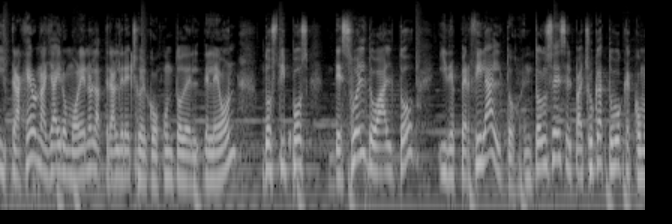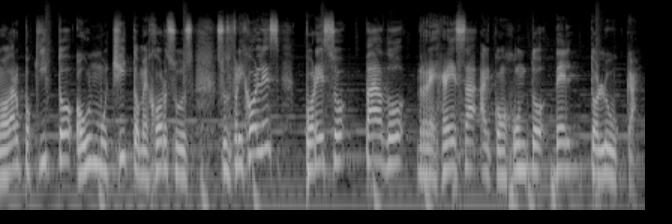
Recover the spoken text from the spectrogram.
y trajeron a Jairo Moreno, el lateral derecho del conjunto de, León, dos tipos de sueldo alto y de perfil alto. Entonces el Pachuca tuvo que acomodar un poquito o un muchito mejor sus, sus frijoles, por eso Pado regresa al conjunto del Toluca.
